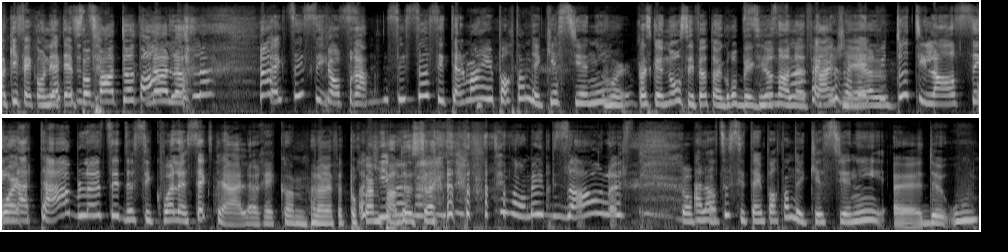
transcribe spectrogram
OK, fait qu'on n'était pas pantoute là, là. Fait que c'est Je comprends. c'est ça, c'est tellement important de questionner. Oui. Parce que nous, on s'est fait un gros big deal dans ça, notre fait tête, J'aurais pu tout y lancer Ouais. la table, tu sais, de c'est quoi le sexe, puis elle aurait comme elle aurait fait pourquoi Ok, elle me parle de ça? c'est mon bizarre, là. Alors, tu sais, c'est important de questionner euh, de où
